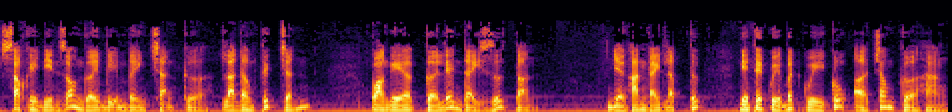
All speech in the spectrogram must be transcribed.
Sau khi nhìn rõ người bị mình chặn cửa Là đồng thích chấn, Quả nghĩa cười lên đầy dữ tận Nhưng hắn ngay lập tức Nhìn thấy quỷ bất quỷ cũng ở trong cửa hàng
